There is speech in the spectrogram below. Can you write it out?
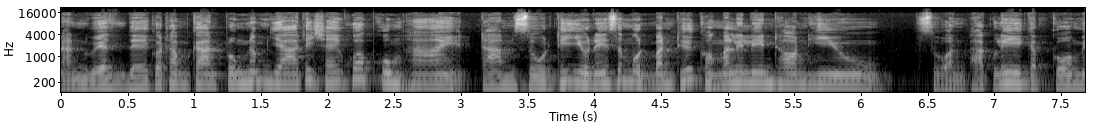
นั้นเวนส์เดย์ก็ทำการปรุงน้ำยาที่ใช้ควบคุมไฮตามสูตรที่อยู่ในสมุดบันทึกของมาริลินทอนฮิล ส่วนพักลี่กับโกเม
